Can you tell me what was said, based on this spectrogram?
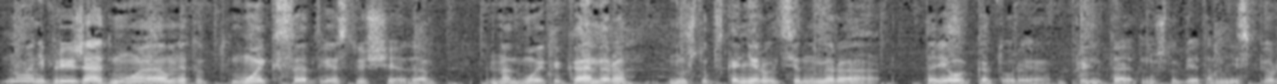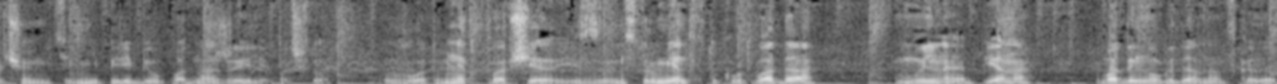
Ну, они приезжают, мой, а у меня тут мойка соответствующая, да, над мойкой камера, ну, чтобы сканировать все номера тарелок, которые прилетают, ну, чтобы я там не спер что-нибудь или не перебил под ножи или под что. Вот, у меня тут вообще из инструментов только вот вода, мыльная пена, воды много, да, надо сказать.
